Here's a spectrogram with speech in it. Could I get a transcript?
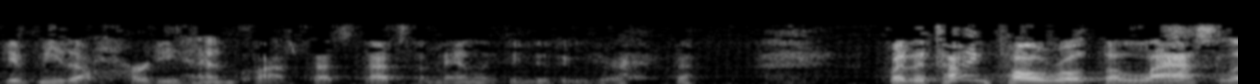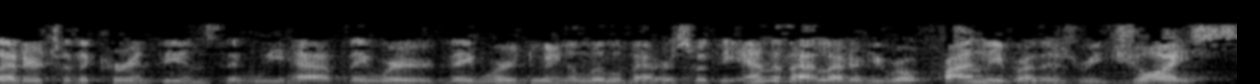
give me the hearty hand clasp. That's, that's the manly thing to do here. By the time Paul wrote the last letter to the Corinthians that we have, they were, they were doing a little better. So at the end of that letter, he wrote, Finally, brothers, rejoice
